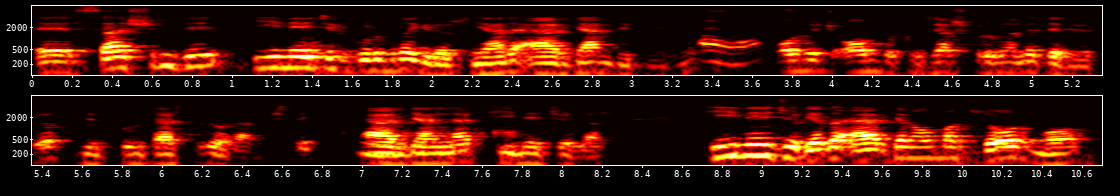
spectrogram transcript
Ee, sen şimdi teenager grubuna giriyorsun. Yani ergen dediğimiz. Evet. 13-19 yaş grubuna ne deniyordu? Biz bunu derste de öğrenmiştik. Hı. Ergenler, teenagerlar. Teenager ya da ergen olmak zor mu?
